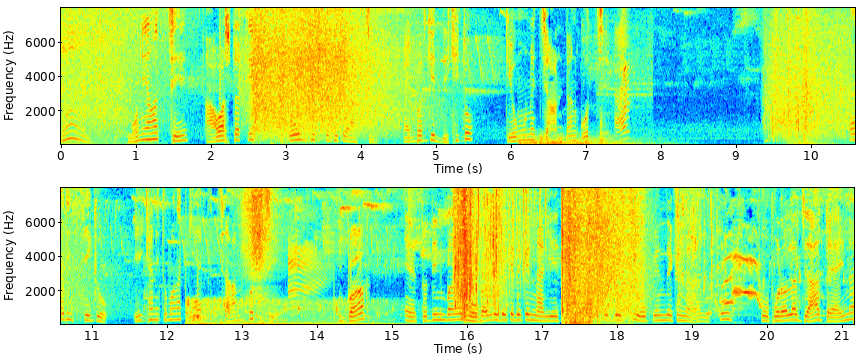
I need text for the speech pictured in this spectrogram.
হুম মনে হচ্ছে আওয়াজটা ঠিক ওই দিকটা থেকে আসছে। একবার গিয়ে দেখি তো, কেউ মনে চান টান করছে। আরে সেগো, এইখানে তোমার কি একটা চান করছে? বাহ, এতদিন বাই মোবাইলে দেখে দেখে নাড়িয়েছি। আজকে দেখছি ওপেন দেখে নাড়াবো ওপরওয়ালা যা দেয় না,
